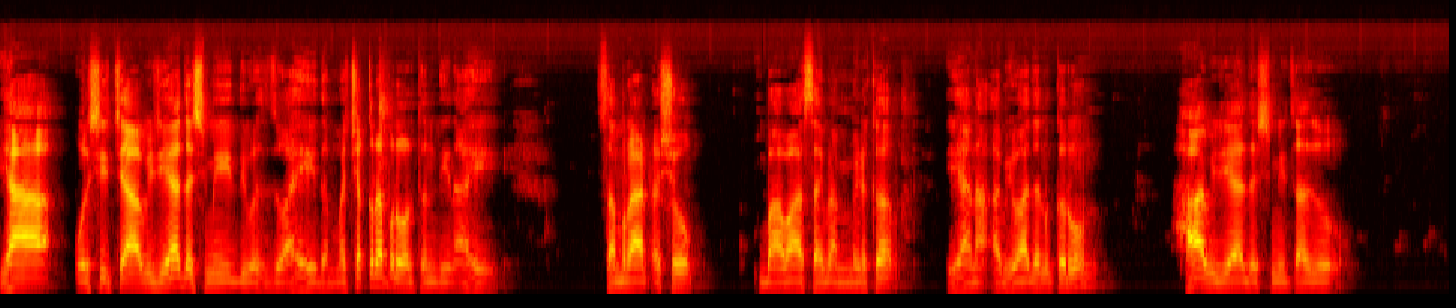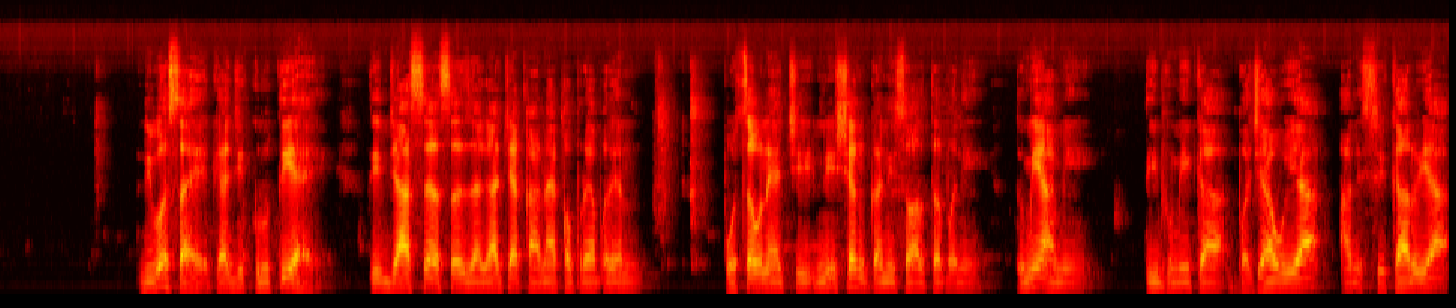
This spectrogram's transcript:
ह्या वर्षीच्या विजयादशमी दिवस जो आहे धम्मचक्र प्रवर्तन दिन आहे सम्राट अशोक बाबासाहेब आंबेडकर यांना अभिवादन करून हा विजयादशमीचा जो दिवस आहे किंवा जी कृती आहे ती जास्त असं जगाच्या कानाकोपऱ्यापर्यंत पोचवण्याची निशंक निस्वार्थपणे तुम्ही आम्ही ती भूमिका बजावूया आणि स्वीकारूया.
